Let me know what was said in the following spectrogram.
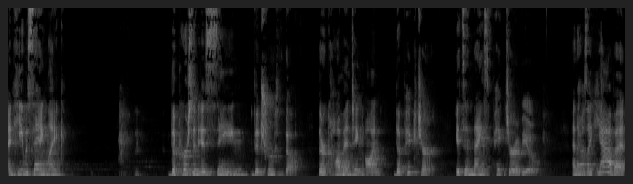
and he was saying like the person is saying the truth though they're commenting on the picture. It's a nice picture of you, and I was like, yeah, but.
